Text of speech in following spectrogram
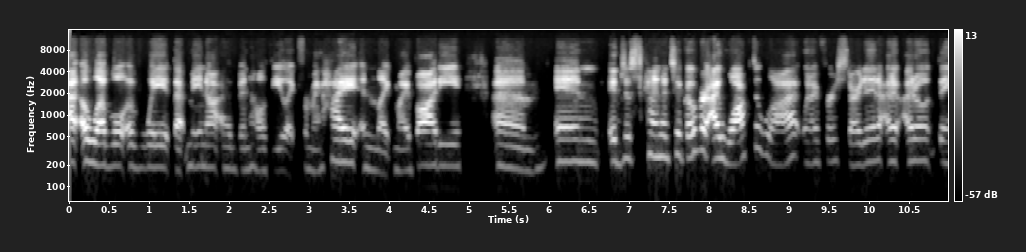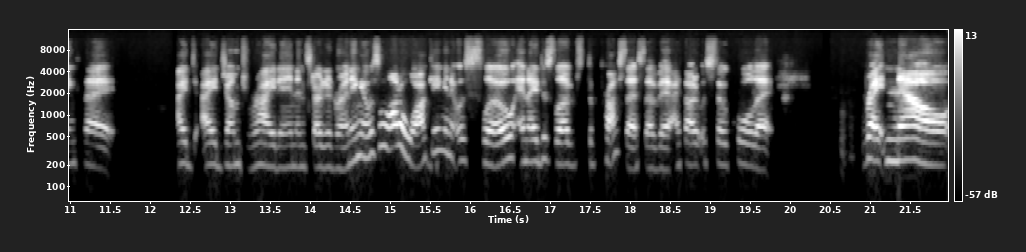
at a level of weight that may not have been healthy like for my height and like my body um and it just kind of took over i walked a lot when i first started i, I don't think that I, I jumped right in and started running. It was a lot of walking and it was slow, and I just loved the process of it. I thought it was so cool that right now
